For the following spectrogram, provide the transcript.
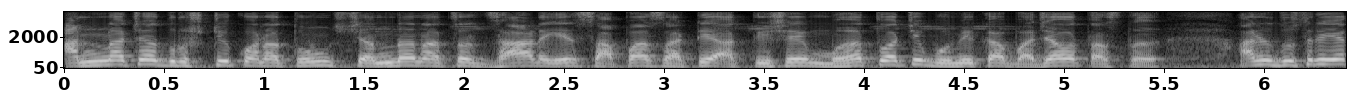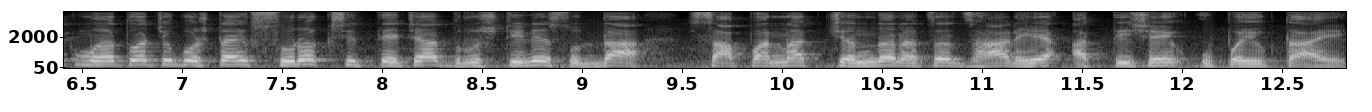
अन्नाच्या दृष्टिकोनातून चंदनाचं झाड हे सापासाठी अतिशय महत्त्वाची भूमिका बजावत असतं. आणि दुसरी एक महत्त्वाची गोष्ट आहे सुरक्षिततेच्या दृष्टीने सुद्धा सापांना चंदनाचं झाड हे अतिशय उपयुक्त आहे.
